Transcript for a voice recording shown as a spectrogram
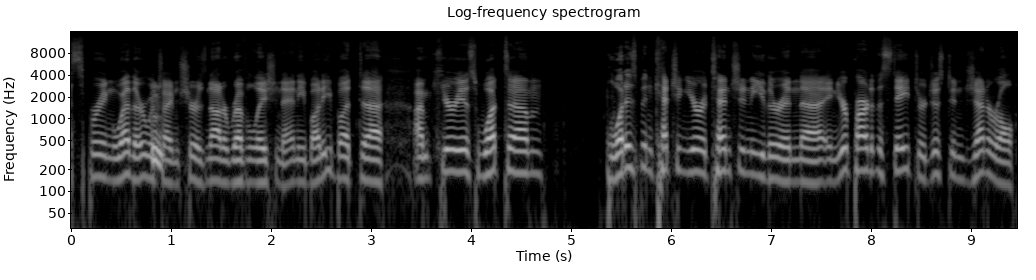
spring weather, which hmm. I'm sure is not a revelation to anybody. But I'm curious what um, what has been catching your attention, either in uh, in your part of the state or just in general,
